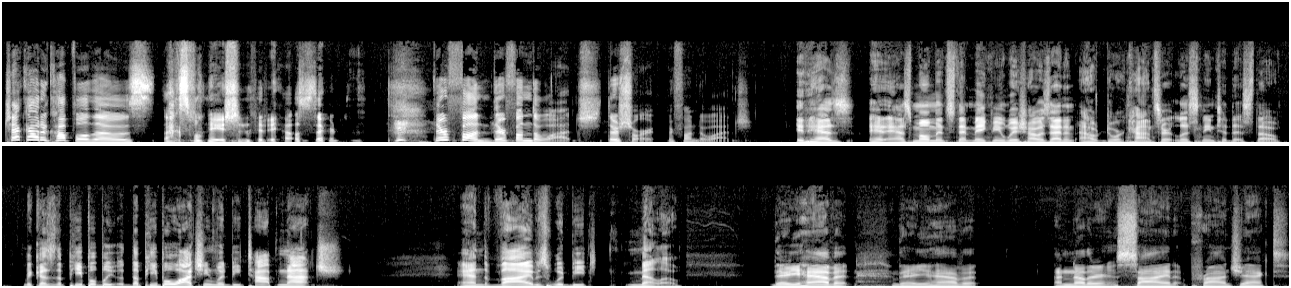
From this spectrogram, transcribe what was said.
check out a couple of those explanation videos. They're they're fun. They're fun to watch. They're short. They're fun to watch. It has it has moments that make me wish I was at an outdoor concert listening to this though, because the people the people watching would be top notch, and the vibes would be mellow. There you have it. There you have it. Another side project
